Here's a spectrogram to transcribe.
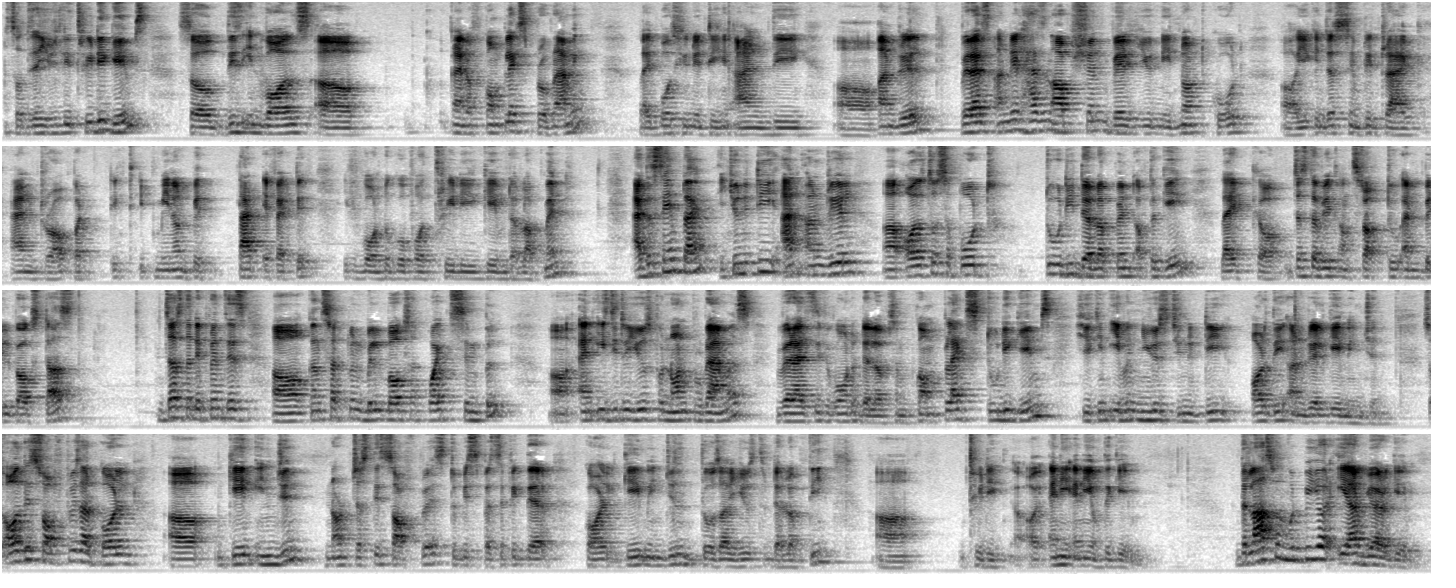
So these are usually 3D games. So this involves uh, kind of complex programming like both Unity and the uh, Unreal. Whereas Unreal has an option where you need not code. Uh, you can just simply drag and drop, but it, it may not be that effective if you want to go for 3D game development. At the same time, Unity and Unreal uh, also support 2D development of the game like uh, just the way Construct 2 and Buildbox does. Just the difference is uh, Construct 2 and Buildbox are quite simple uh, and easy to use for non-programmers whereas if you want to develop some complex 2D games you can even use Unity or the Unreal game engine. So all these softwares are called uh, game engine not just the softwares to be specific they're called game engine. Those are used to develop the uh, 3d or uh, any any of the game. The last one would be your AR VR game.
